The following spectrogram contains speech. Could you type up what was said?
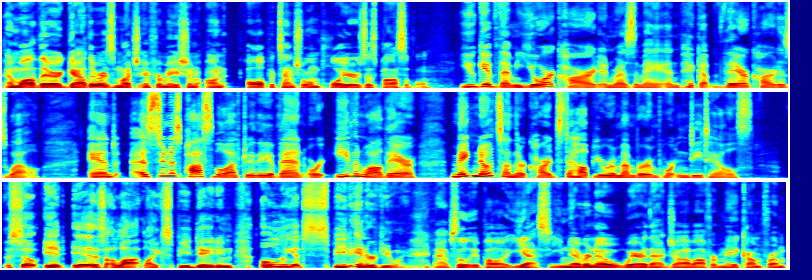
And while there, gather as much information on all potential employers as possible. You give them your card and resume and pick up their card as well. And as soon as possible after the event, or even while there, make notes on their cards to help you remember important details. So it is a lot like speed dating, only it's speed interviewing. Absolutely, Paul. Yes, you never know where that job offer may come from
